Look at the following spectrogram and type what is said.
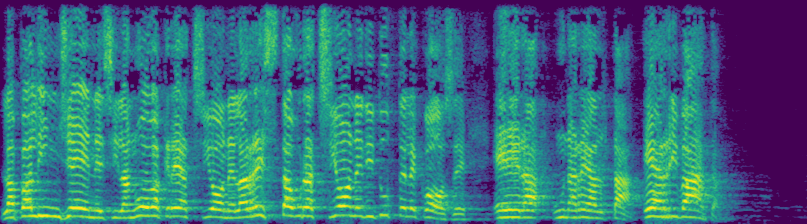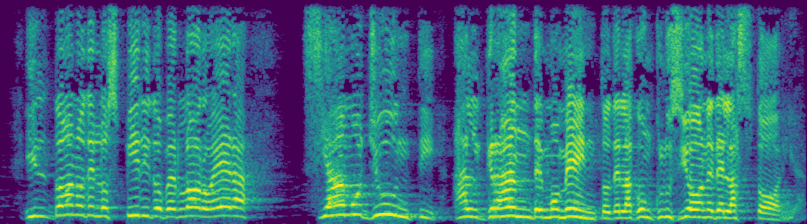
La palingenesi, la nuova creazione, la restaurazione di tutte le cose era una realtà, è arrivata. Il dono dello Spirito per loro era siamo giunti al grande momento della conclusione della storia.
